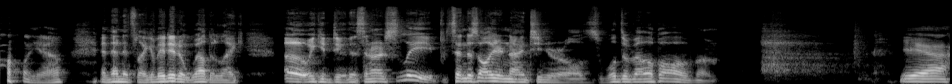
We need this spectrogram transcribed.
you know? And then it's like, if they did it well, they're like, oh, we could do this in our sleep. Send us all your 19 year olds. We'll develop all of them. Yeah.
